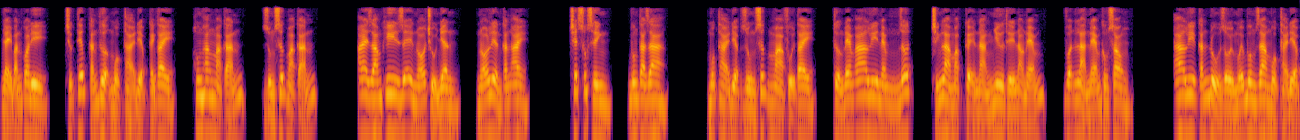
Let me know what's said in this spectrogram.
nhảy bắn qua đi, trực tiếp cắn thượng một thải điệp cánh tay, hung hăng mà cắn, dùng sức mà cắn. Ai dám khi dễ nó chủ nhân, nó liền cắn ai. Chết xuất sinh, buông ta ra. Một thải điệp dùng sức mà phủi tay, tưởng đem Ali ném rớt, chính là mặc kệ nàng như thế nào ném, vẫn là ném không xong. Ali cắn đủ rồi mới buông ra một thải điệp,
